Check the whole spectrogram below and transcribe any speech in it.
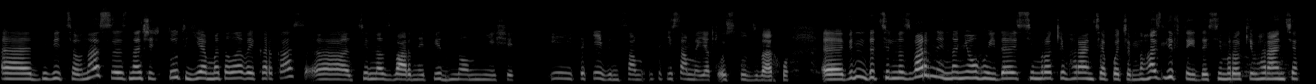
Е, дивіться, у нас е, значить тут є металевий каркас, е, цільнозварний під дном ніші. І такий він сам такий самий, як ось тут зверху. Е, він йде цільнозварний, на нього йде 7 років гарантія. Потім на газліфти йде 7 років гарантія.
